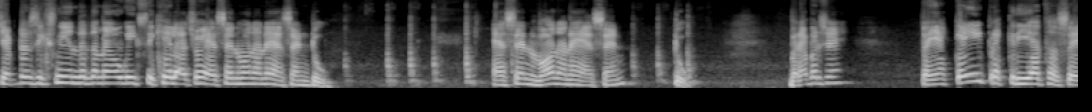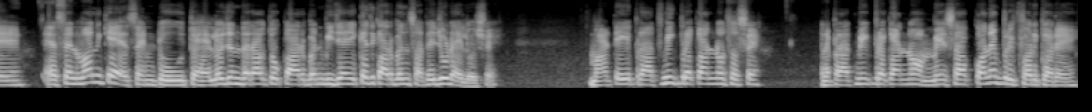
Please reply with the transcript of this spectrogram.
ચેપ્ટર સિક્સની અંદર તમે આવું કંઈક શીખેલા છો એસએન વન અને એસએન ટુ એસએન વન અને એસએન ટુ બરાબર છે? તો અહીંયા કઈ પ્રક્રિયા થશે? એસએન વન કે એસએન ટુ તો હેલોજન ધરાવતો કાર્બન બીજા એક જ કાર્બન સાથે જોડાયેલો છે. માટે એ પ્રાથમિક પ્રકારનો થશે. અને પ્રાથમિક પ્રકારનો હંમેશા કોને પ્રિફર કરે?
